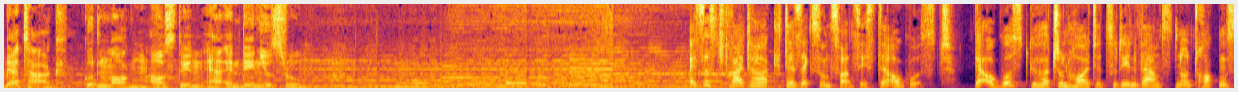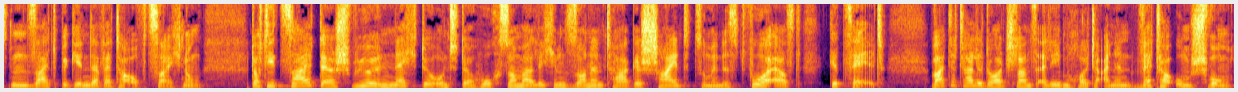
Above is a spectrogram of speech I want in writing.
Der Tag. Guten Morgen aus dem RND Newsroom. Es ist Freitag, der 26. August. Der August gehört schon heute zu den wärmsten und trockensten seit Beginn der Wetteraufzeichnung. Doch die Zeit der schwülen Nächte und der hochsommerlichen Sonnentage scheint zumindest vorerst gezählt. Weite Teile Deutschlands erleben heute einen Wetterumschwung.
